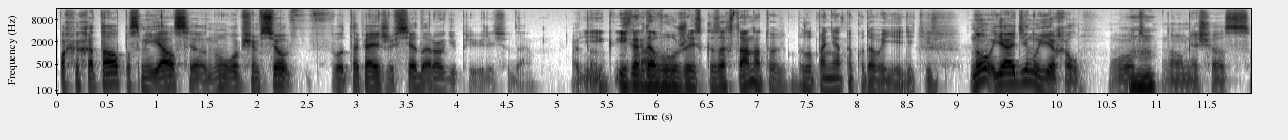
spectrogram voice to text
похохотал, посмеялся. Ну, в общем, все, вот опять же, все дороги привели сюда. Это И, и когда вы уже из Казахстана, то было понятно, куда вы едете. Ну, я один уехал. Вот. Мгм. Но у меня сейчас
